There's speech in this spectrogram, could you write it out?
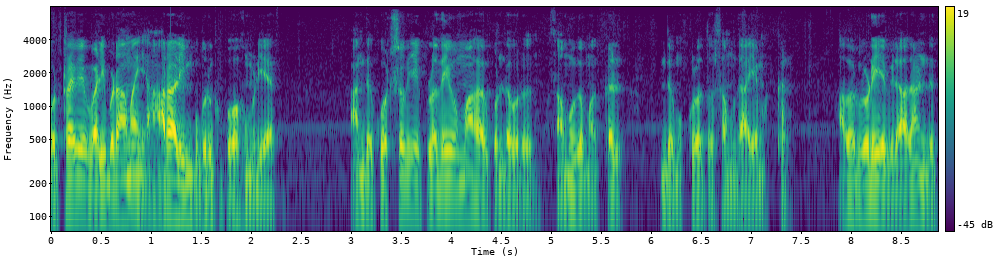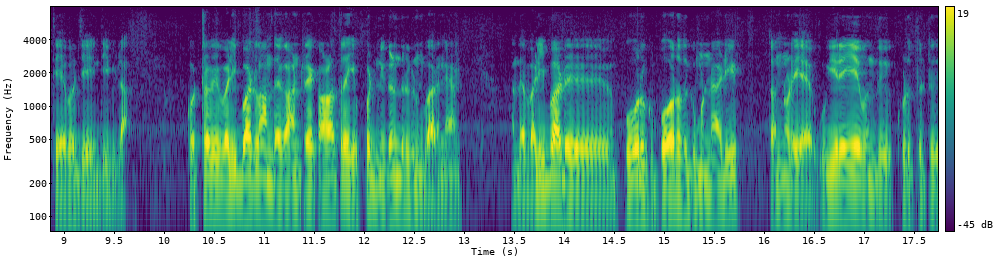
கொற்றவையை வழிபடாமல் யாராலையும் போருக்கு போக முடியாது. அந்த கொற்றவையை குலதெய்வமாக கொண்ட ஒரு சமூக மக்கள் இந்த முக்குளத்தூர் சமுதாய மக்கள் அவர்களுடைய விழா தான் இந்த தேவர் ஜெயந்தி விழா. கொற்றவை வழிபாடெலாம் அந்த அன்றைய காலத்தில் எப்படி நிகழ்ந்திருக்குன்னு பாருங்கள் அந்த வழிபாடு போருக்கு போகிறதுக்கு முன்னாடி தன்னுடைய உயிரையே வந்து கொடுத்துட்டு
